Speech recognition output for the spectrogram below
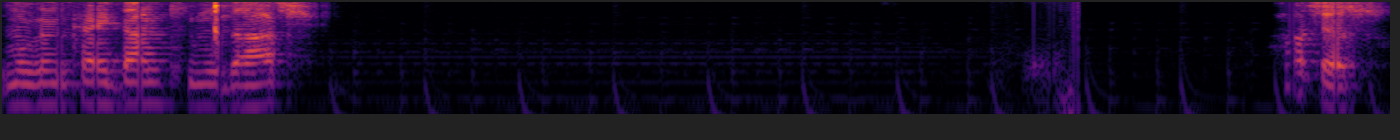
Mogę kajdanki mu dać. Chociaż.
